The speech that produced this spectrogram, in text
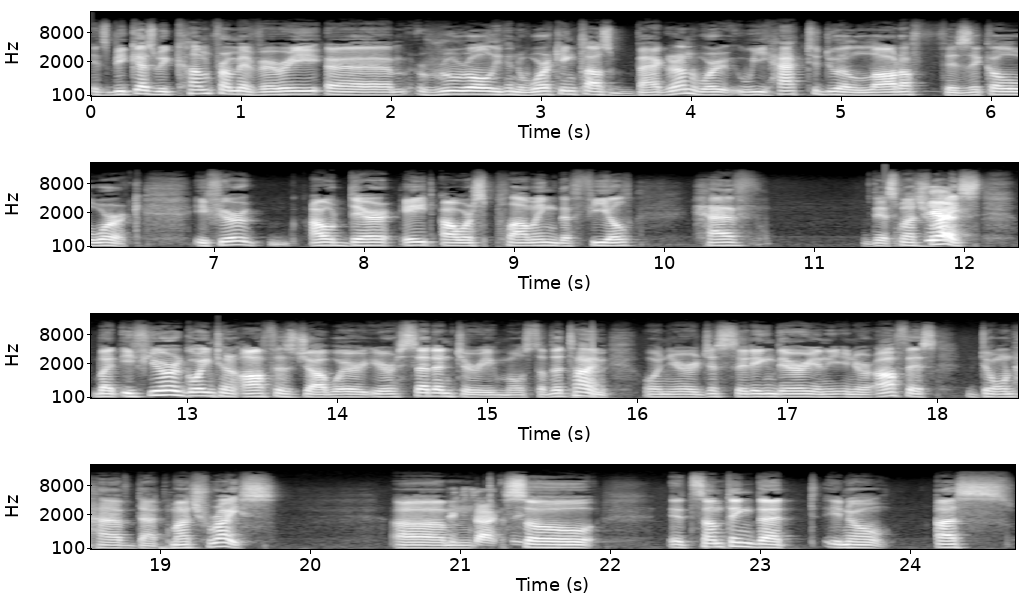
It's because we come from a very um, rural, even working class background where we had to do a lot of physical work. If you're out there eight hours plowing the field, have this much yeah. rice. But if you're going to an office job where you're sedentary most of the time, when you're just sitting there in, in your office, don't have that much rice. Um, exactly. So it's something that you know us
